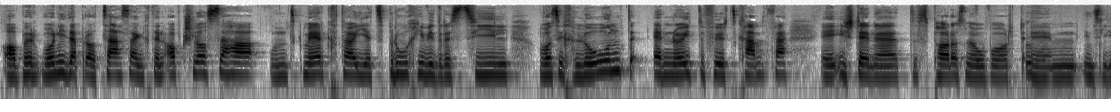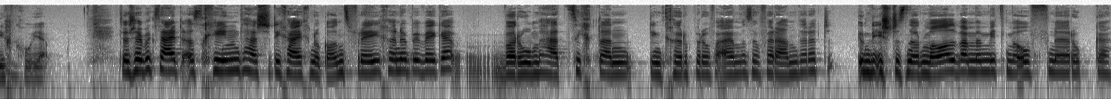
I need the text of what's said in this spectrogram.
Aber als ich den Prozess eigentlich dann abgeschlossen habe und gemerkt habe, jetzt brauche ich wieder ein Ziel, das sich lohnt, erneut dafür zu kämpfen, äh, ist dann äh, das Parasnowboard mhm. ähm, ins Licht gekommen. Ja. Du hast eben gesagt, als Kind hast du dich eigentlich noch ganz frei können bewegen. Warum hat sich dann dein Körper auf einmal so verändert? Und ist das normal, wenn man mit einem offenen Rücken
